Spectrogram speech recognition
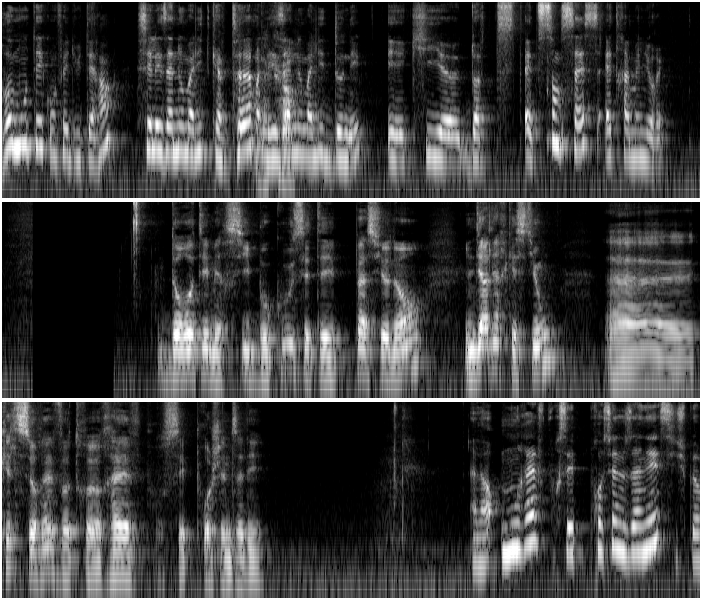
remontées qu'on fait du terrain, c'est les anomalies de capteurs, les anomalies de données, et qui euh, doivent être sans cesse être améliorées. Dorothée, merci beaucoup, c'était passionnant. Une dernière question. Euh, quel serait votre rêve pour ces prochaines années? Alors, mon rêve pour ces prochaines années, si je peux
